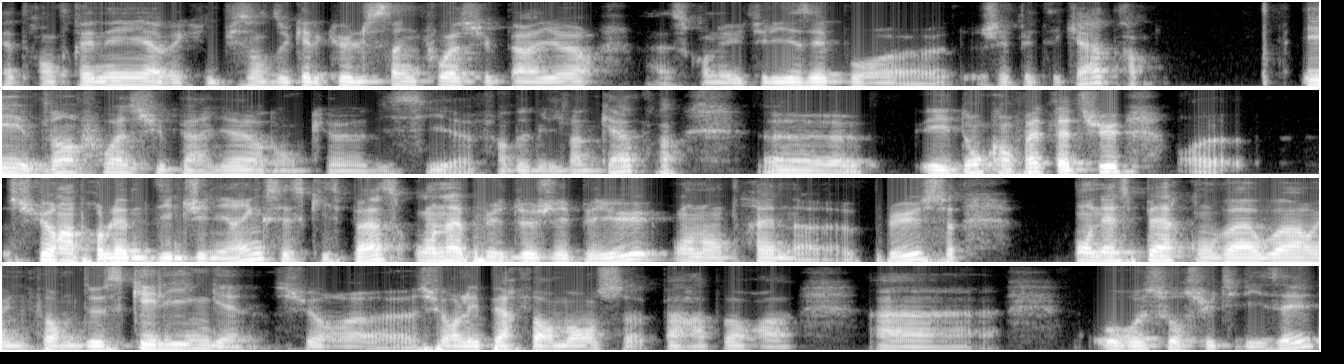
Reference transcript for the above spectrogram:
être entraîné avec une puissance de calcul cinq fois supérieure à ce qu'on a utilisé pour GPT-4 et 20 fois supérieure donc d'ici fin 2024. et donc en fait là-dessus sur un problème d'engineering, c'est ce qui se passe. On a plus de GPU, on entraîne euh, plus. On espère qu'on va avoir une forme de scaling sur, euh, sur les performances par rapport aux ressources utilisées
